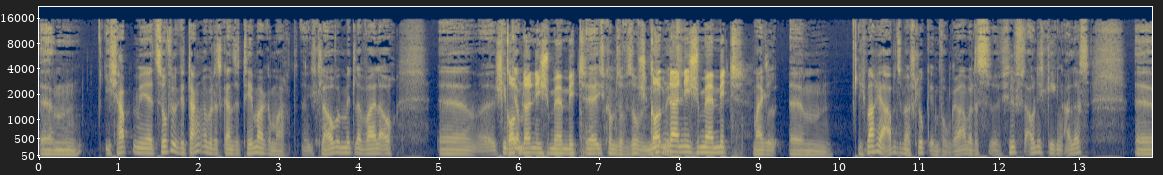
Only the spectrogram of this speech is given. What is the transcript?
ähm, ich habe mir jetzt so viel Gedanken über das ganze Thema gemacht. Ich glaube mittlerweile auch, äh, Ich komme da nicht mehr mit. ja, ich komme sowieso Ich nie komme mit. da nicht mehr mit. Michael, ähm, ich mache ja abends immer Schluckimpfung, ja, aber das äh, hilft auch nicht gegen alles, äh,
